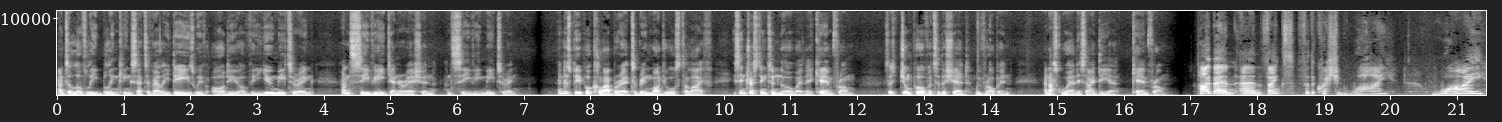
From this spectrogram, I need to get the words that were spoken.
Adds a lovely blinking set of LEDs with audio VU metering and CV generation and CV metering. And as people collaborate to bring modules to life, it's interesting to know where they came from. So let's jump over to the shed with Robin and ask where this idea came from. Hi Ben, and thanks for the question. Why? Why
